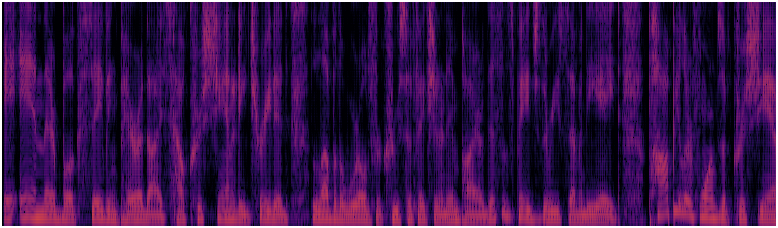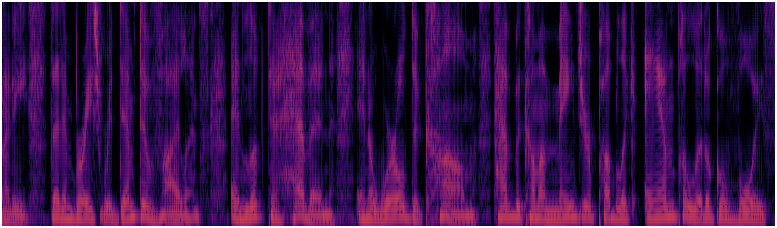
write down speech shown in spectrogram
in their book Saving Paradise how Christianity traded love of the world for crucifixion and empire, this is page 378. Popular forms of Christianity that embrace redemptive violence and look to heaven in a world to come have become a major public public and political voice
